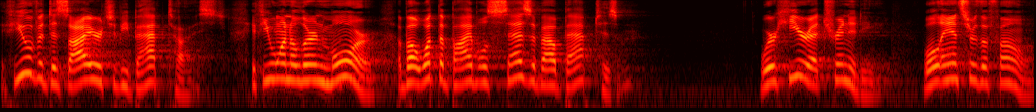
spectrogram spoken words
If you have a desire to be baptized, if you want to learn more about what the Bible says about baptism, we're here at Trinity. We'll answer the phone.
